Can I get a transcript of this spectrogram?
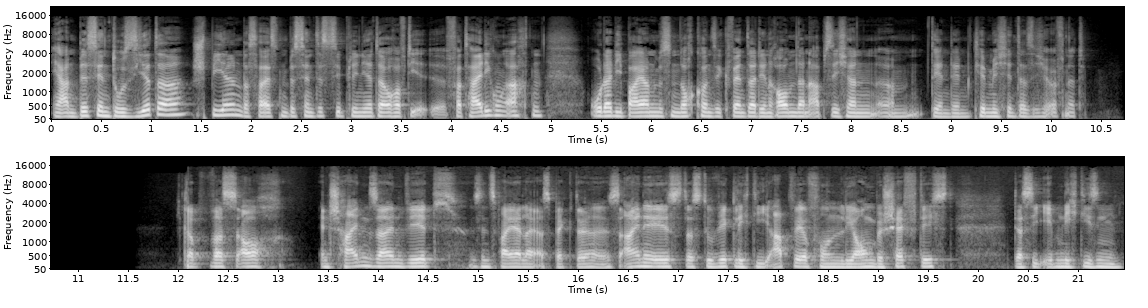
ja ein bisschen dosierter spielen, das heißt ein bisschen disziplinierter auch auf die äh, Verteidigung achten, oder die Bayern müssen noch konsequenter den Raum dann absichern, ähm, den den Kimmich hinter sich öffnet. Ich glaube, was auch entscheidend sein wird, sind zweierlei Aspekte. Das eine ist, dass du wirklich die Abwehr von Lyon beschäftigst, dass sie eben nicht diesen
